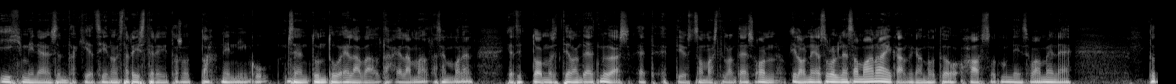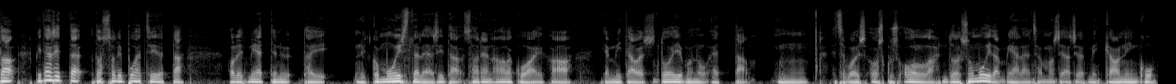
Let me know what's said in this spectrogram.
ihminen sen takia, että siinä on sitä ristiriitaisuutta, niin, niin kuin sen tuntuu elävältä elämältä semmoinen. Ja sitten tuommoiset tilanteet myös, että, että just samassa tilanteessa on iloinen ja surullinen samaan aikaan, mikä tuntuu hassut, mutta niin se vaan menee. Tota, mitä sitten, tuossa oli puhe siitä, että olit miettinyt, tai nyt kun muistelee sitä sarjan alkuaikaa ja mitä olisi toivonut, että mm, että se voisi joskus olla, niin tuleeko sinulla muita mieleen sellaisia asioita, mitkä on niin kuin,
